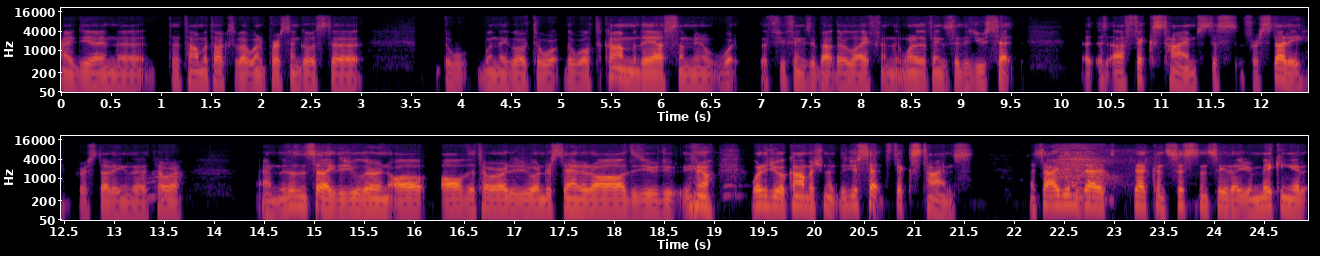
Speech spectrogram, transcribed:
idea in the the Talmud talks about when a person goes to the when they go up to the world to come and they ask them you know what a few things about their life and one of the things they said did you set uh, fixed times to, for study for studying the oh, Torah and it doesn't say like, did you learn all all of the Torah? Did you understand it all? Did you do you know what did you accomplish? Did you set fixed times? That's the idea is that it's that consistency that you're making it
